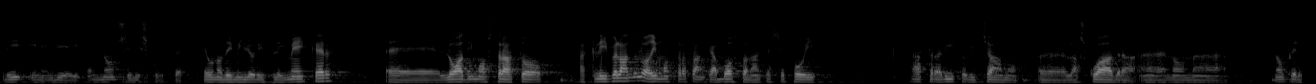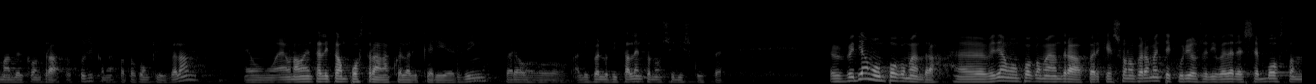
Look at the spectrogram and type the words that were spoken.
lì in NBA e non si discute, è uno dei migliori playmaker, eh, lo ha dimostrato a Cleveland, lo ha dimostrato anche a Boston, anche se poi ha tradito diciamo, eh, la squadra eh, non, eh, non firmando il contratto, così come ha fatto con Cleveland. È, un- è una mentalità un po' strana quella di Kyrie Irving, però a livello di talento non si discute. Eh, Vediamo un po' come andrà, eh, vediamo un po' come andrà perché sono veramente curioso di vedere se Boston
